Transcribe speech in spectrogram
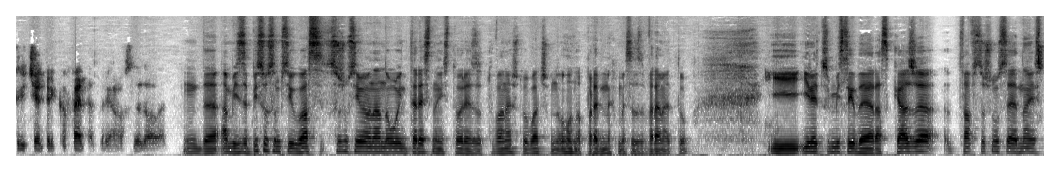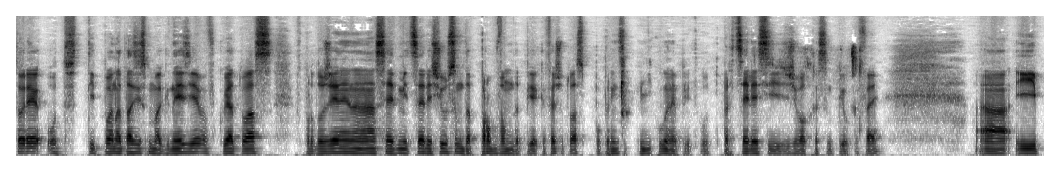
3-4 кафета, примерно, след обед. Да, ами записал съм си го. Аз всъщност имам една много интересна история за това нещо, обаче много напреднахме с времето. И иначе мислех да я разкажа. Това всъщност е една история от типа на тази с магнезия, в която аз в продължение на една седмица решил съм да пробвам да пия кафе, защото аз по принцип никога не пия. От през целия си живот не съм пил кафе. А, и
